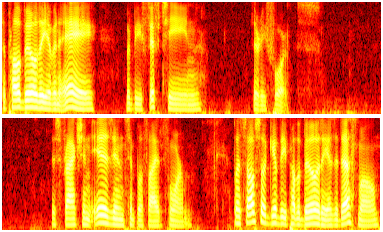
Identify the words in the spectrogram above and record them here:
the probability of an A would be 15 34ths. This fraction is in simplified form. But let's also give the probability as a decimal,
